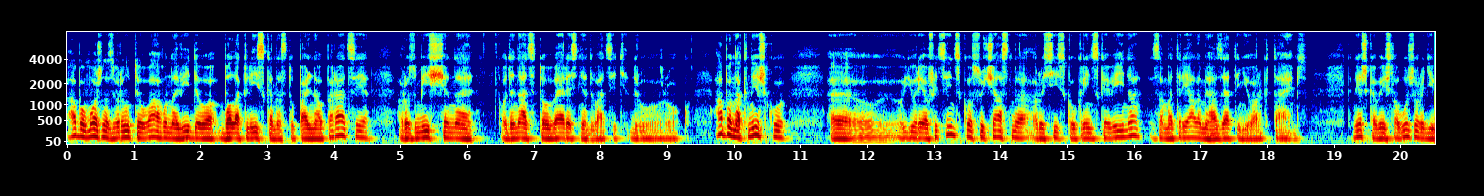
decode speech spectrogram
Або можна звернути увагу на відео Балаклійська наступальна операція, розміщене 11 вересня 2022 року. Або на книжку е, Юрія Офіцинського Сучасна російсько-українська війна за матеріалами газети York Times. Книжка вийшла в Ужгороді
